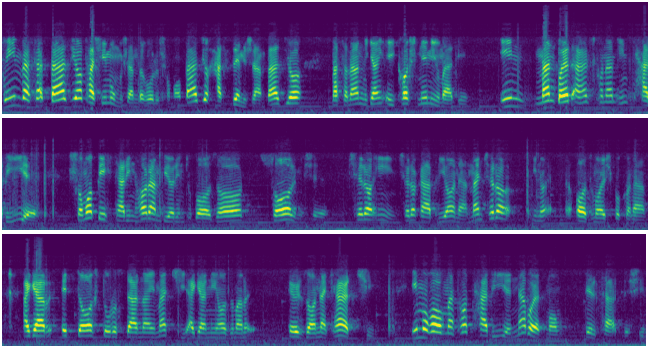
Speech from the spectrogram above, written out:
تو این وسط بعضیا پشیمون میشن به قول شما. بعضیا خسته میشن. بعضیا مثلا میگن ای کاش نمی اومدیم این من باید عرض کنم این طبیعیه. شما بهترین ها رو بیارین تو بازار سوال میشه. چرا این؟ چرا قبلیانم من چرا اینو آزمایش بکنم. اگر ادعاش درست در نیامد چی؟ اگر نیاز من ارضا نکرد چی؟ این مقاومت ها طبیعیه. نباید ما دل سرد بشیم.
